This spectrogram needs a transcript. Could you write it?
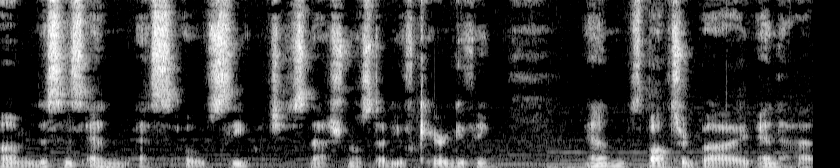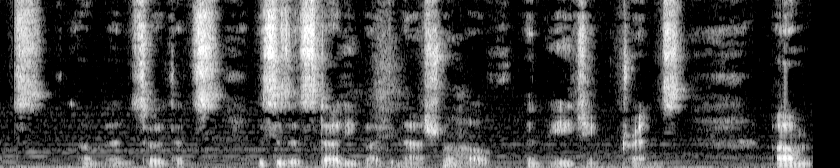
um, this is NSOC, which is National Study of Caregiving, and sponsored by NHATS, um, and so that's this is a study by the National Health and Aging Trends. Um,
